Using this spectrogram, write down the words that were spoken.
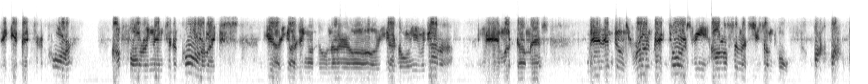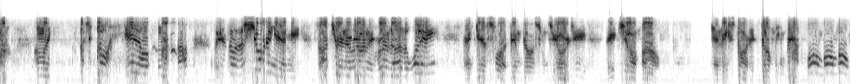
They get back to the car. I'm following them to the car, like, yeah, you guys ain't gonna do nothing. Uh, you guys don't even gotta. Man, my dumbass. Man, them dudes run back towards me. All of a sudden, I see something go, bah, bah, bah. I'm like, I said, oh, hell no. These dudes are shooting at me. So I turn around and run the other way. And guess what? Them dudes from TRG, they jump out and they started dumping back, boom, boom, boom.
